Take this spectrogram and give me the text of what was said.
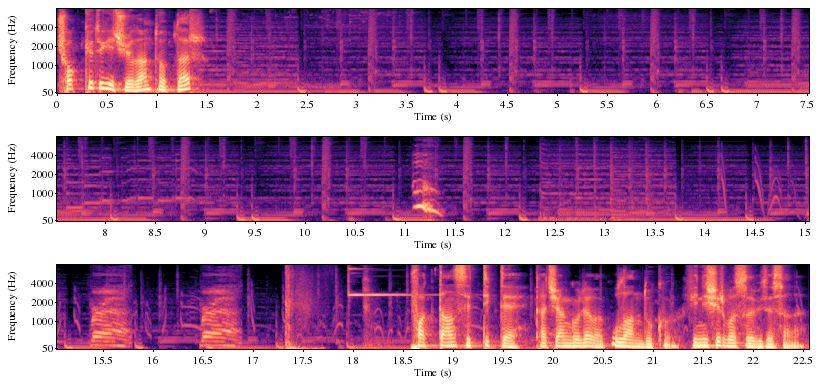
Çok kötü geçiyor lan toplar. Dans ettik de kaçan gole bak. Ulan doku. Finisher bası bir de sana.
